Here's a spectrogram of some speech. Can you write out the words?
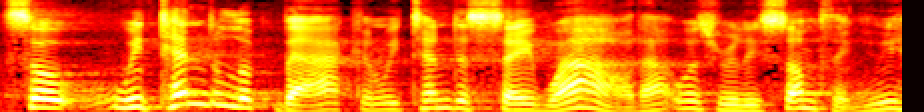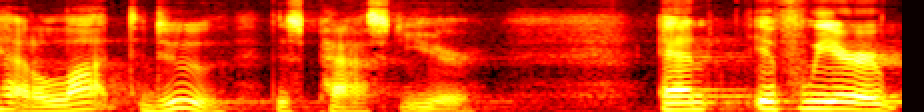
so we tend to look back and we tend to say, wow, that was really something. We had a lot to do this past year. And if we are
